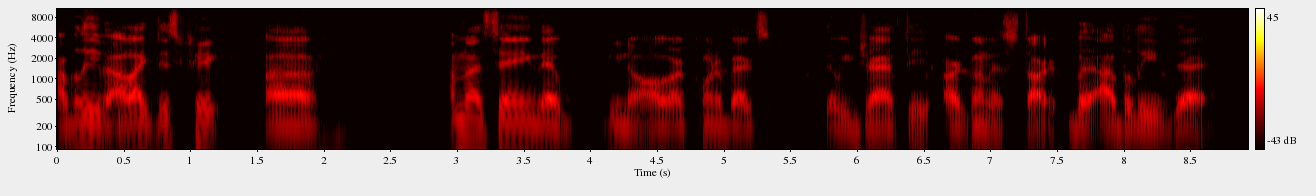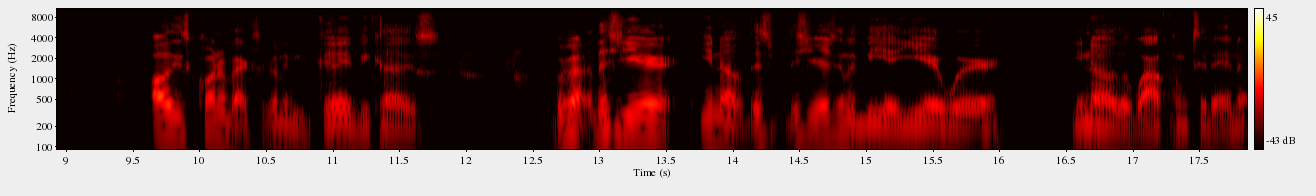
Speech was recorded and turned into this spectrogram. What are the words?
I believe I like this pick. Uh, I'm not saying that you know all of our cornerbacks that we drafted are gonna start, but I believe that all these cornerbacks are gonna be good because we're gonna this year. You know, this this year is gonna be a year where, you know, the welcome to the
